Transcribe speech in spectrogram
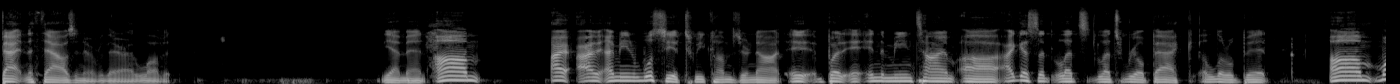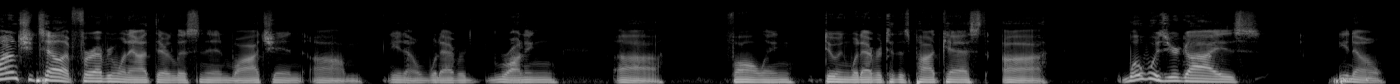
batting a thousand over there. I love it. Yeah, man. Um, I, I, I mean, we'll see if Tweet comes or not. It, but in, in the meantime, uh, I guess let, let's let's reel back a little bit. Um, why don't you tell it for everyone out there listening, watching, um, you know, whatever, running, uh, falling, doing whatever to this podcast. Uh, what was your guys, you know,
